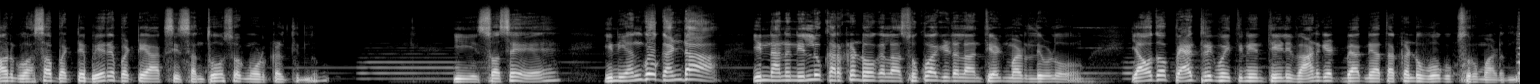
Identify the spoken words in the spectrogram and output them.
ಅವನಿಗೆ ಹೊಸ ಬಟ್ಟೆ, ಬೇರೆ ಬಟ್ಟೆ ಹಾಕ್ಸಿ ಸಂತೋಷವಾಗಿ ನೋಡ್ಕೊಳ್ತಿದ್ಲು. ಈ ಸೊಸೆ ಇನ್ನು ಹೆಂಗೋ ಗಂಡ ಇನ್ನು ನನ್ನನ್ನು ಎಲ್ಲೂ ಕರ್ಕೊಂಡು ಹೋಗಲ್ಲ, ಸುಖವಾಗಿಡಲ್ಲ ಅಂತ ಹೇಳಿ ಮಾಡಿದ್ಲು ಇವಳು. ಯಾವುದೋ ಫ್ಯಾಕ್ಟ್ರಿಗೆ ಹೋಯ್ತೀನಿ ಅಂತೇಳಿ ವ್ಯಾನ್ಗೆಟ್ ಬ್ಯಾಗ್ನ ತಕೊಂಡು ಹೋಗೋಕೆ ಶುರು ಮಾಡಿದ್ಲು.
